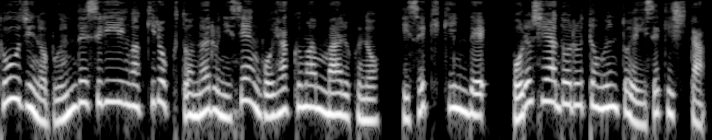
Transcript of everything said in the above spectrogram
当時のブンデスリーガ記録となる2500万マルクの移籍金でボルシア・ドルトムントへ移籍した。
